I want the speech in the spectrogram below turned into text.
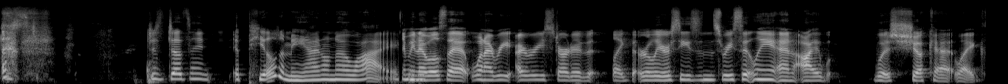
Just just doesn't appeal to me. I don't know why. I mean, I will say when I re- I restarted like the earlier seasons recently, and I w- was shook at like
